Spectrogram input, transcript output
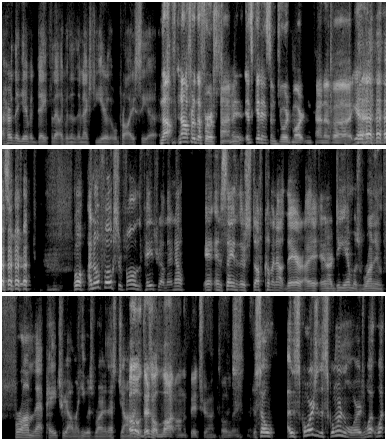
I heard they gave a date for that, like within the next year, that we'll probably see a. not not for the first time. It, it's getting some George Martin kind of uh yeah. it'll be this year. well, I know folks are following the Patreon there now and, and saying that there's stuff coming out there. I, and our DM was running from that Patreon when he was running. That's John. Oh, there's a lot on the Patreon, totally. so uh, Scourge of the Scorn Lords. What what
